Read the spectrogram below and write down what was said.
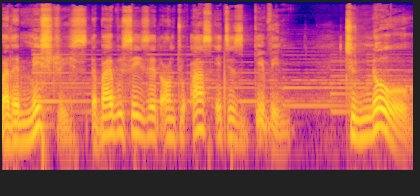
But the mysteries, the Bible says that unto us it is given to know,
